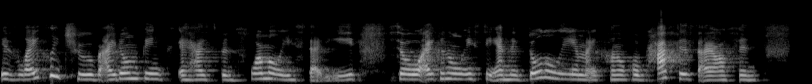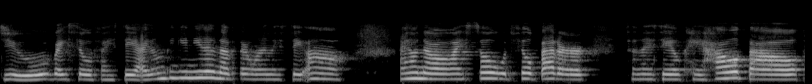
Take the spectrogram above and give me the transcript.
is likely true, but I don't think it has been formally studied. So I can only see anecdotally in my clinical practice, I often do, right? So if I say, I don't think you need another one, they say, oh, I don't know, I still would feel better. So then I say, okay, how about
